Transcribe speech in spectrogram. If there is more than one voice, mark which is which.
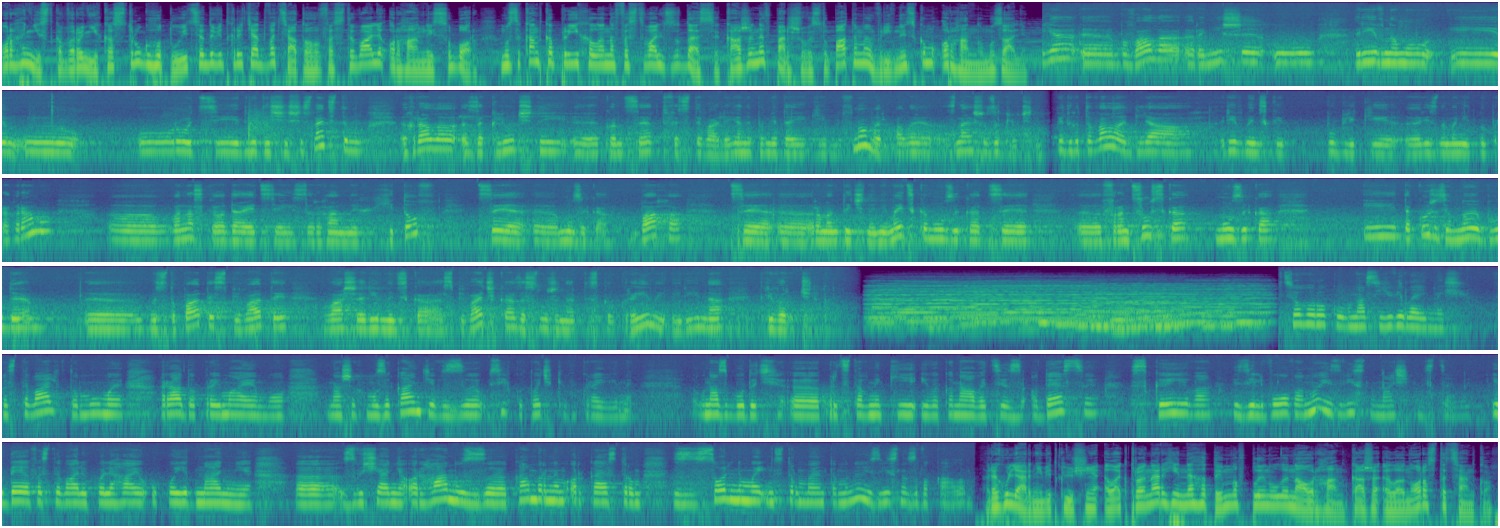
Speaker 1: Органістка Вероніка Струк готується до відкриття 20-го фестивалю Органний собор. Музикантка приїхала на фестиваль з Одеси. каже, не вперше виступатиме в Рівненському органному залі.
Speaker 2: Я е, бувала раніше у Рівному і у році 2016-му грала заключний е, концерт фестивалю. Я не пам'ятаю, який був номер, але знаю, що заключний. Підготувала для рівненської публіки е, різноманітну програму. Е, Вона складається із органних хітов. Це е, музика Баха, це романтична німецька музика, це французька музика. І також зі мною буде виступати, співати ваша рівненська співачка, заслужена артистка України Ірина Криворученко.
Speaker 3: Цього року у нас ювілейний фестиваль, тому ми радо приймаємо наших музикантів з усіх куточків України. У нас будуть е, представники і виконавиці з Одеси, з Києва, зі Львова, ну і звісно, наші місцеві. Ідея фестивалю полягає у поєднанні е, звучання органу з камерним оркестром, з сольними інструментами, ну і звісно з вокалом.
Speaker 1: Регулярні відключення електроенергії негативно вплинули на орган, каже Елеонора Стеценко.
